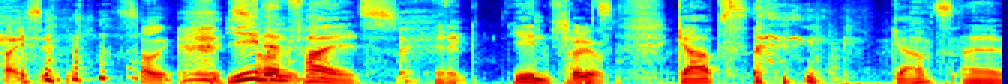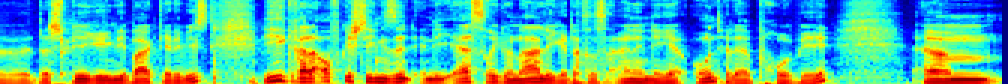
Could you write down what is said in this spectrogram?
weiß ich nicht. Sorry. Jedenfalls, Erik, jedenfalls gab's gab's äh, das Spiel gegen die Bagdad Bees, die gerade aufgestiegen sind in die erste Regionalliga. Das ist eine Liga unter der Pro B. Ähm,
